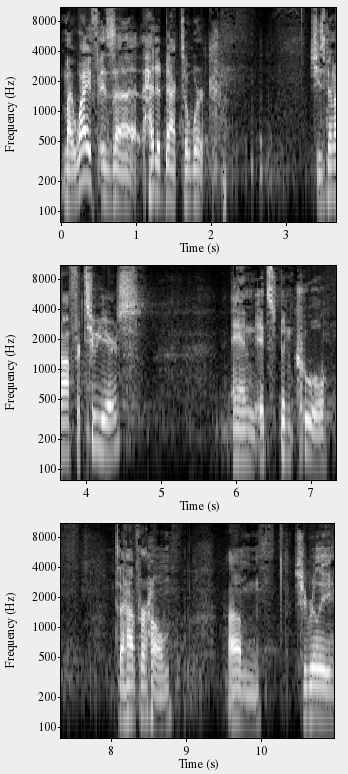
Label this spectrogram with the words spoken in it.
My wife is uh, headed back to work. She's been off for two years, and it's been cool to have her home. Um, she really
